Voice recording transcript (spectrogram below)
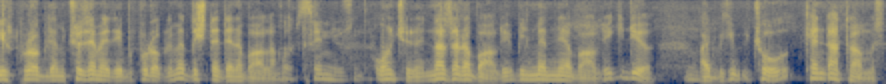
Bir problemi çözemediği bu probleme dış nedene bağlamaktır. Senin yüzünden. Onun için nazara bağlıyor, bilmem neye bağlıyor, gidiyor. Halbuki çoğu kendi hatamız.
